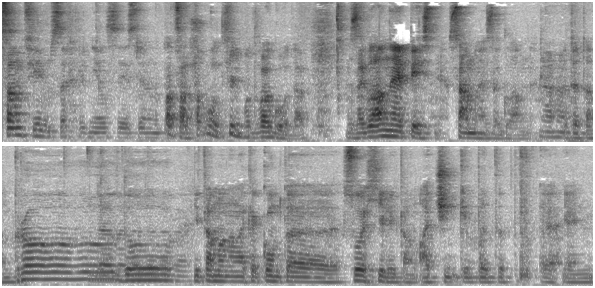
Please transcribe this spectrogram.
Сам фильм сохранился, если на Пацан, там вот фильму два года. Заглавная песня, самая заглавная. Ага. Вот это Да-да-да-да-да. «Бродо». И там она на каком-то суахили там «Ачинки бэтэт». Э, Я не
